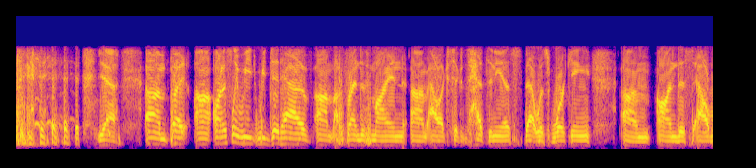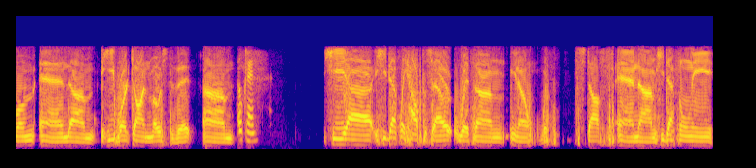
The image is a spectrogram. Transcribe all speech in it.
yeah, um, but uh, honestly, we we did have um, a friend of mine, um, Alex Hatziyannis, that was working um, on this album, and um, he worked on most of it. Um, Okay. he uh he definitely helped us out with um you know with stuff and um he definitely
